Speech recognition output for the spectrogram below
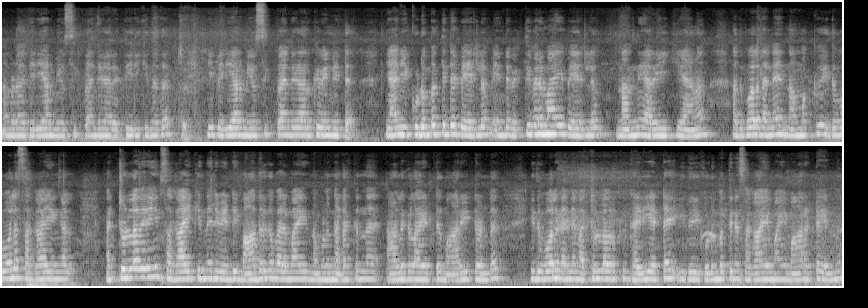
നമ്മുടെ പെരിയാർ മ്യൂസിക് ബാൻഡുകാർ എത്തിയിരിക്കുന്നത്. ഈ പെരിയാർ മ്യൂസിക് ബാൻഡുകാർക്ക് വേണ്ടിയിട്ട് ഞാൻ ഈ കുടുംബത്തിന്റെ പേരിലും എന്റെ വ്യക്തിപരമായ പേരിലും നന്ദി അറിയിക്കുകയാണ്. അതുപോലെ തന്നെ നമുക്ക് ഇതുപോലെ സഹായങ്ങൾ മറ്റുള്ളവരെയും സഹായിക്കുന്നതിന് വേണ്ടി മാതൃകപരമായി നമ്മൾ നടക്കുന്ന ആളുകളായിട്ട് മാറിയിട്ടുണ്ട്. ഇതുപോലെ തന്നെ മറ്റുള്ളവർക്കും കഴിയട്ടെ ഇത് ഈ കുടുംബത്തിന് സഹായമായി മാറട്ടെ എന്ന്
